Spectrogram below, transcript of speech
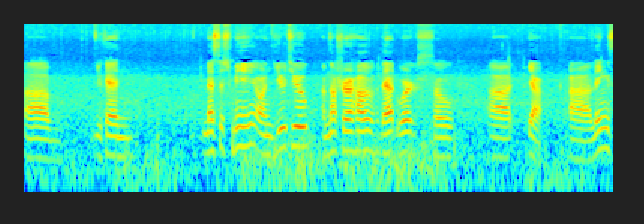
Um, you can message me on YouTube. I'm not sure how that works, so uh, yeah, uh, links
